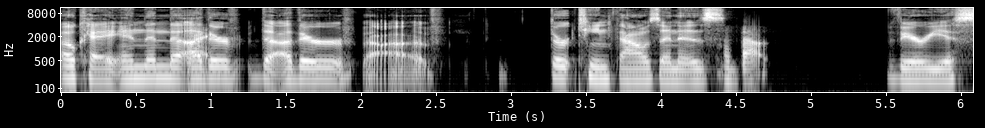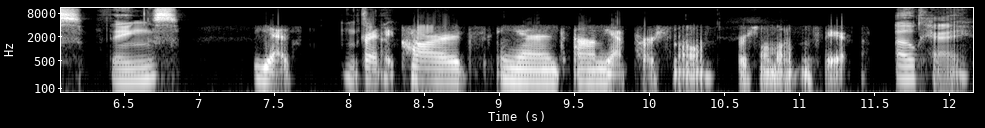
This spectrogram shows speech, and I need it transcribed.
Okay, and then the Right. other the other uh 13,000 is About various things. yes, Okay. credit cards and um, yeah, personal personal loans there. Okay.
